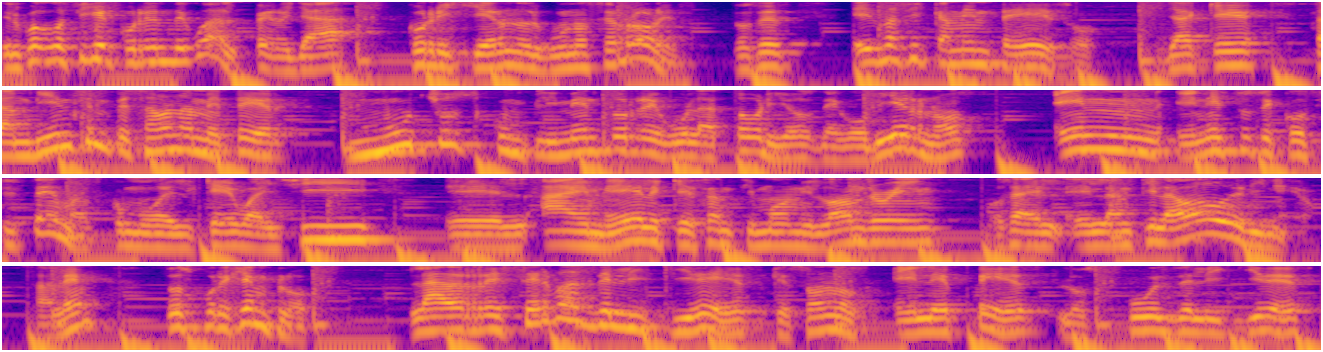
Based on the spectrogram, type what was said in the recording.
el juego sigue corriendo igual, pero ya corrigieron algunos errores. Entonces, es básicamente eso, ya que también se empezaron a meter muchos cumplimientos regulatorios de gobiernos en, en, estos ecosistemas, como el KYC, el AML, que es Anti-Money Laundering, o sea, el, el antilavado de dinero. ¿Sale? Entonces, por ejemplo, las reservas de liquidez, que son los LPs, los pools de liquidez,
